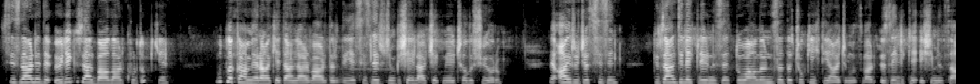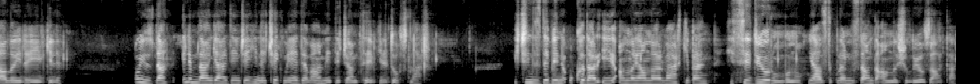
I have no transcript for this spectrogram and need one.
Sizlerle de öyle güzel bağlar kurdum ki mutlaka merak edenler vardır diye sizler için bir şeyler çekmeye çalışıyorum. Ve ayrıca sizin güzel dileklerinize, dualarınıza da çok ihtiyacımız var. Özellikle eşimin sağlığıyla ilgili. O yüzden elimden geldiğince yine çekmeye devam edeceğim sevgili dostlar. İçinizde beni o kadar iyi anlayanlar var ki ben hissediyorum bunu. Yazdıklarınızdan da anlaşılıyor zaten.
